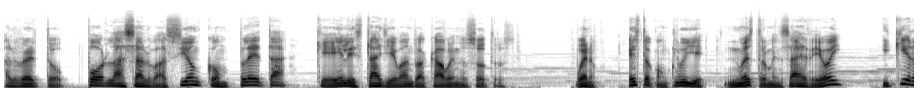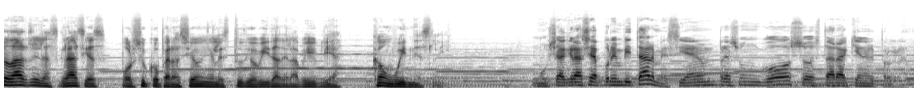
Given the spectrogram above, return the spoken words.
Alberto, por la salvación completa que Él está llevando a cabo en nosotros. Bueno, esto concluye nuestro mensaje de hoy y quiero darle las gracias por su cooperación en el estudio vida de la Biblia con Witness Muchas gracias por invitarme. Siempre es un gozo estar aquí en el programa.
